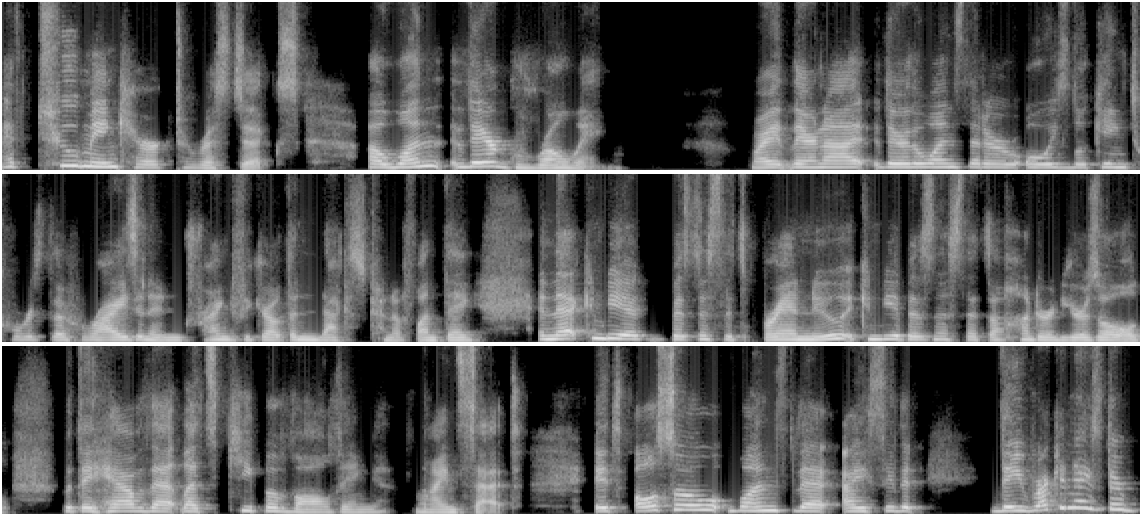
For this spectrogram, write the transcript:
have two main characteristics. Uh, one, they're growing right? They're not they're the ones that are always looking towards the horizon and trying to figure out the next kind of fun thing. And that can be a business that's brand new. It can be a business that's 100 years old but they have that let's keep evolving mindset. It's also ones that i say that they recognize their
